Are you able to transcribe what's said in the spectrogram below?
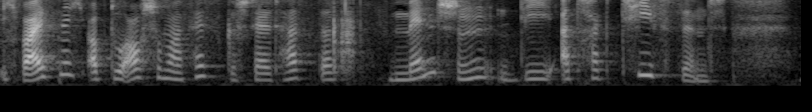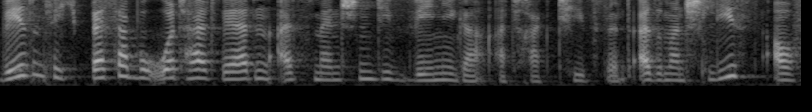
Ich weiß nicht, ob du auch schon mal festgestellt hast, dass Menschen, die attraktiv sind, wesentlich besser beurteilt werden als Menschen, die weniger attraktiv sind. Also man schließt auf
